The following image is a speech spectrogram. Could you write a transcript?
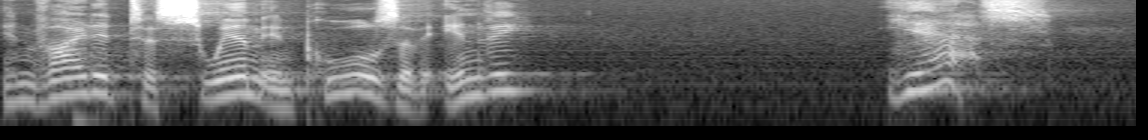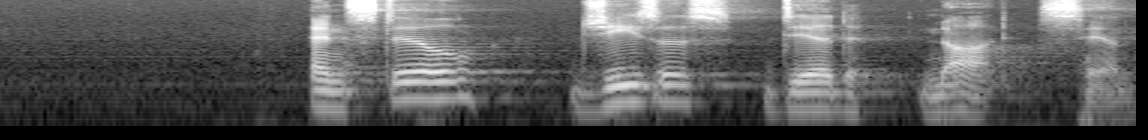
Invited to swim in pools of envy? Yes. And still, Jesus did not sin.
